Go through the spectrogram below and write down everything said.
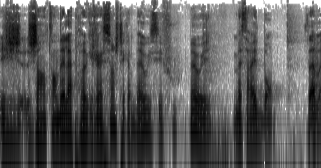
et j'entendais la progression, j'étais comme ben oui, c'est fou. Ben oui, mais ça va être bon. Ça va.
